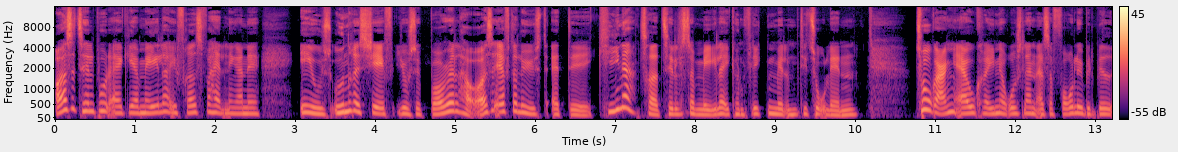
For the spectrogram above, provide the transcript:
også tilbudt at agere maler i fredsforhandlingerne. EU's udenrigschef Josep Borrell har også efterlyst, at øh, Kina træder til som maler i konflikten mellem de to lande. To gange er Ukraine og Rusland altså forløbet blevet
